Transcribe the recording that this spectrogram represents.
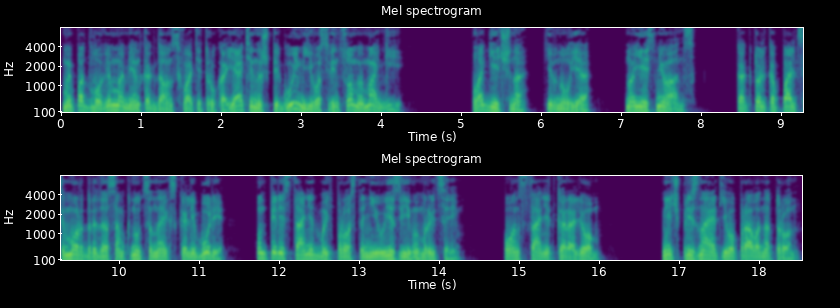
Мы подловим момент, когда он схватит рукоять и нашпигуем его свинцом и магией. «Логично», — кивнул я. «Но есть нюанс. Как только пальцы Мордреда сомкнутся на Экскалибуре, он перестанет быть просто неуязвимым рыцарем. Он станет королем. Меч признает его право на трон.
